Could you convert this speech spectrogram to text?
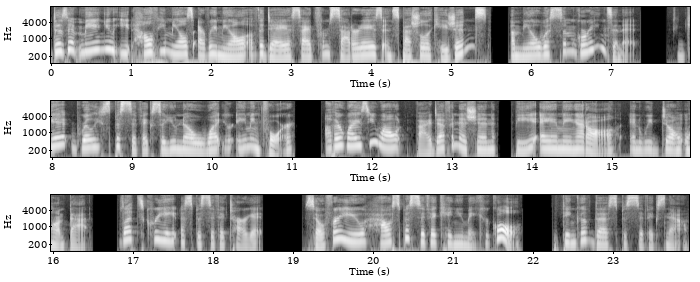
Does it mean you eat healthy meals every meal of the day aside from Saturdays and special occasions? A meal with some greens in it. Get really specific so you know what you're aiming for. Otherwise, you won't, by definition, be aiming at all, and we don't want that. Let's create a specific target. So, for you, how specific can you make your goal? Think of the specifics now.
